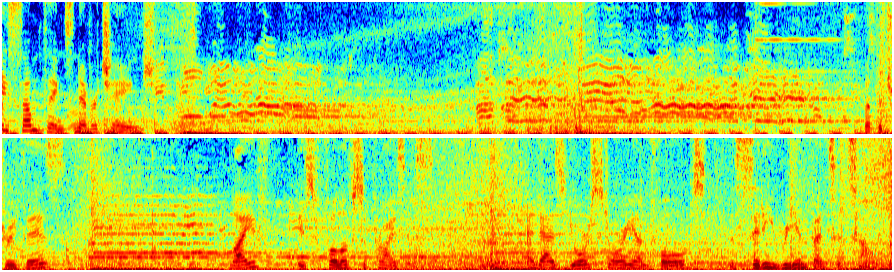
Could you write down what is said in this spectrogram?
Say some things never change. But the truth is, life is full of surprises. And as your story unfolds, the city reinvents itself.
